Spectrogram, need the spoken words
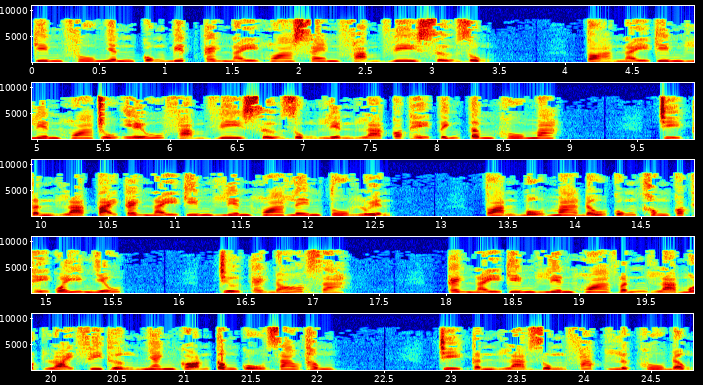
Kim phu nhân cũng biết cái này hoa sen phạm vi sử dụng. Tòa này kim liên hoa chủ yếu phạm vi sử dụng liền là có thể tính tâm khu ma. Chỉ cần là tại cái này kim liên hoa lên tu luyện. Toàn bộ ma đầu cũng không có thể quấy nhiễu. Trừ cái đó ra. Cái này kim liên hoa vẫn là một loại phi thường nhanh gọn công cụ giao thông. Chỉ cần là dùng pháp lực khu động.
